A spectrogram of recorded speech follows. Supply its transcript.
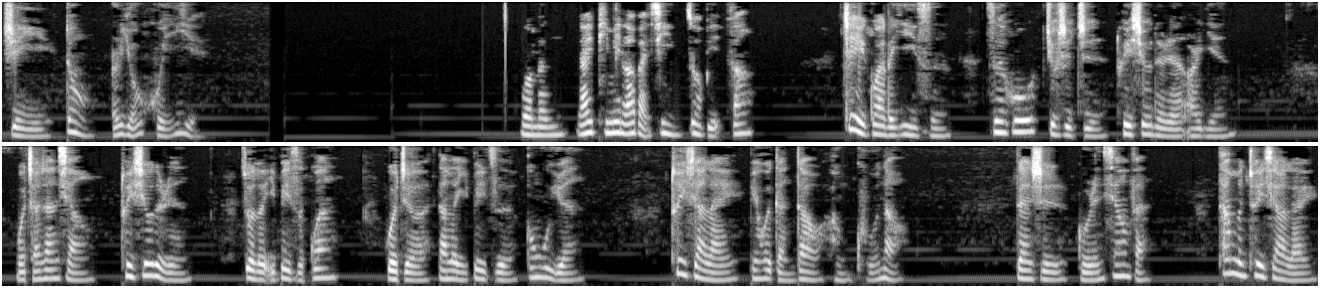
是以动而有悔也。我们来平民老百姓做比方，这一卦的意思似乎就是指退休的人而言。我常常想，退休的人做了一辈子官，或者当了一辈子公务员，退下来便会感到很苦恼。但是古人相反，他们退下来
